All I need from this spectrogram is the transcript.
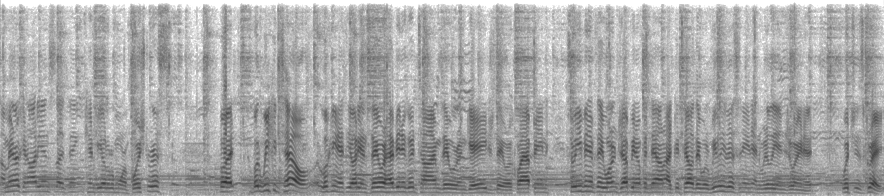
American audience, I think, can be a little more boisterous, but, but we could tell, looking at the audience, they were having a good time, they were engaged, they were clapping, so even if they weren't jumping up and down, I could tell they were really listening and really enjoying it, which is great.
